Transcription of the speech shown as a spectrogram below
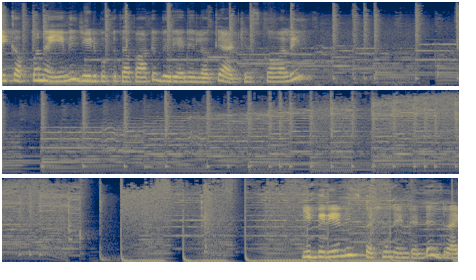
ఈ కప్పు నెయ్యిని జీడిపప్పుతో పాటు బిర్యానీలోకి యాడ్ చేసుకోవాలి. ఈ బిర్యానీ స్పెషల్ ఏంటంటే డ్రై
